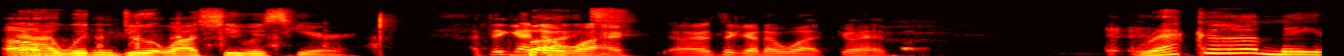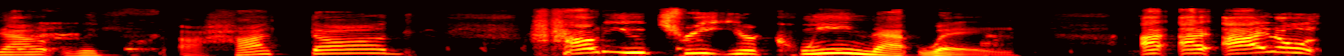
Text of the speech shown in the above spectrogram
and I Oh, wouldn't do it while she was here. I think I know why. I think I know what. Go ahead. Reka made out with a hot dog. How do you treat your queen that way? I, I, I don't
